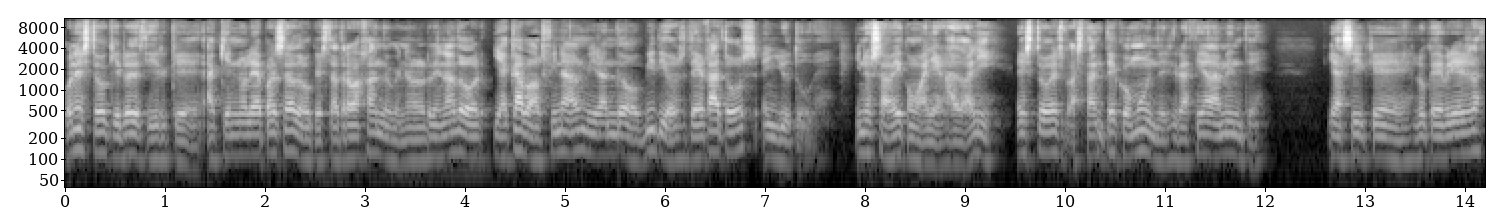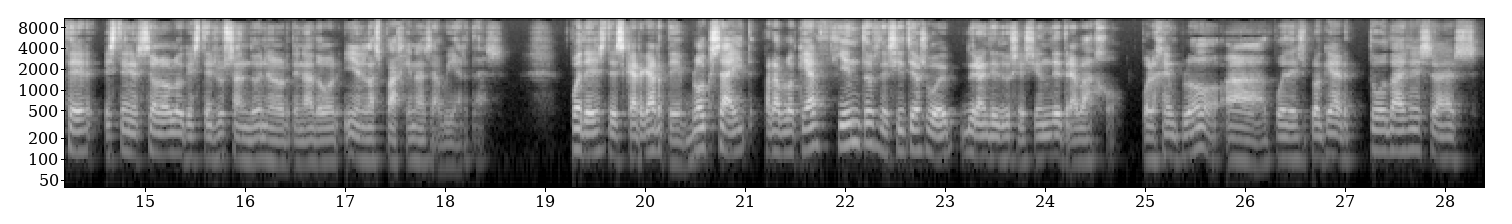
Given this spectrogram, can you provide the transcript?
Con esto quiero decir que a quien no le ha pasado que está trabajando con el ordenador y acaba al final mirando vídeos de gatos en YouTube y no sabe cómo ha llegado allí. Esto es bastante común, desgraciadamente. Y así que lo que deberías hacer es tener solo lo que estés usando en el ordenador y en las páginas abiertas. Puedes descargarte BlockSite para bloquear cientos de sitios web durante tu sesión de trabajo. Por ejemplo, ah, puedes bloquear todas esas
